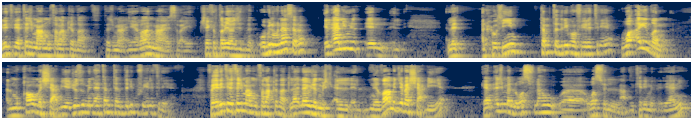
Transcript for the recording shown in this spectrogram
إريتريا تجمع المتناقضات تجمع إيران مع إسرائيل بشكل طبيعي جدا. وبالمناسبة الآن يوجد ال- ال- الحوثيين تم تدريبهم في إريتريا وأيضا المقاومة الشعبية جزء منها تم تدريبه في إريتريا. فإريتريا تجمع المتناقضات. لا, لا يوجد ال- نظام الجبهة الشعبية كان أجمل وصف له آه، وصف عبد الكريم الارياني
